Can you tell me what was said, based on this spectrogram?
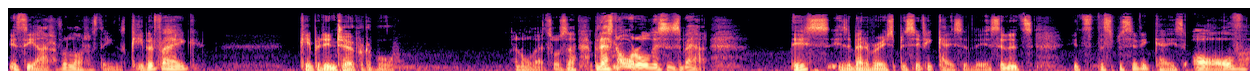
It's the art of a lot of things. Keep it vague, keep it interpretable, and all that sort of stuff. But that's not what all this is about. this is about a very specific case of this, and it's it's the specific case of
